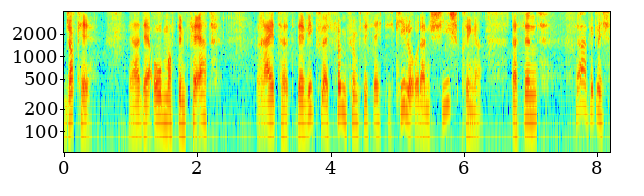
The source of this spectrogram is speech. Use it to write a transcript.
Jockey, ja, der oben auf dem Pferd reitet, der wiegt vielleicht 55, 60 Kilo oder ein Skispringer. Das sind ja wirklich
